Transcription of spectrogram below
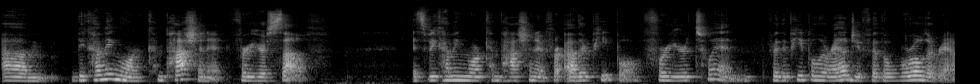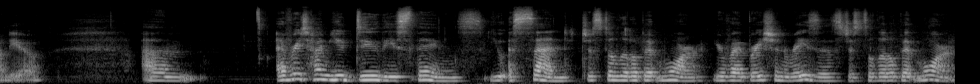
um, becoming more compassionate for yourself it's becoming more compassionate for other people, for your twin, for the people around you, for the world around you. Um, every time you do these things, you ascend just a little bit more. Your vibration raises just a little bit more.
